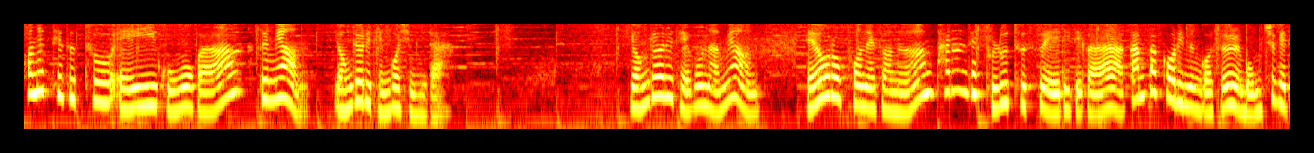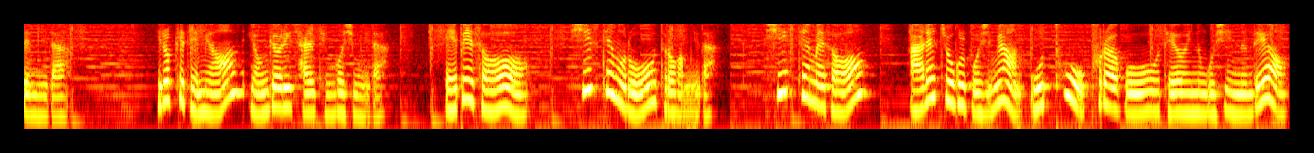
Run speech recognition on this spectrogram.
Connected to A05가 뜨면 연결이 된 것입니다. 연결이 되고 나면 에어로폰에서는 파란색 블루투스 LED가 깜빡거리는 것을 멈추게 됩니다. 이렇게 되면 연결이 잘 된 것입니다. 앱에서 시스템으로 들어갑니다. 시스템에서 아래쪽을 보시면 auto off라고 되어 있는 곳이 있는데요.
